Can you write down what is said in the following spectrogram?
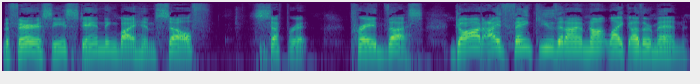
The Pharisee, standing by himself, separate, prayed thus God, I thank you that I am not like other men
